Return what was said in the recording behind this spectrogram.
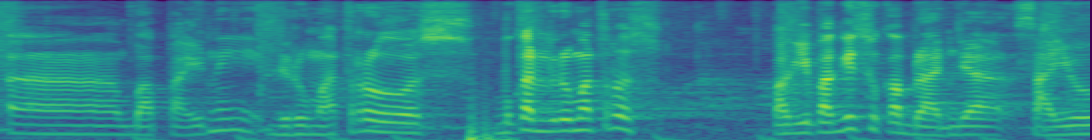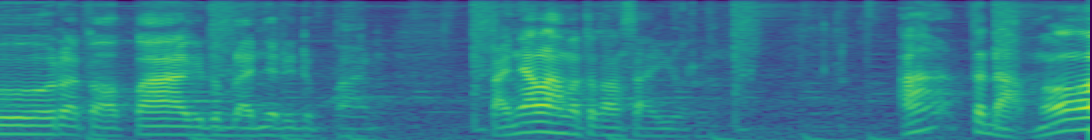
eh, bapak ini di rumah terus. Bukan di rumah terus pagi-pagi suka belanja sayur atau apa gitu belanja di depan. Tanyalah sama tukang sayur. Ah tedamel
